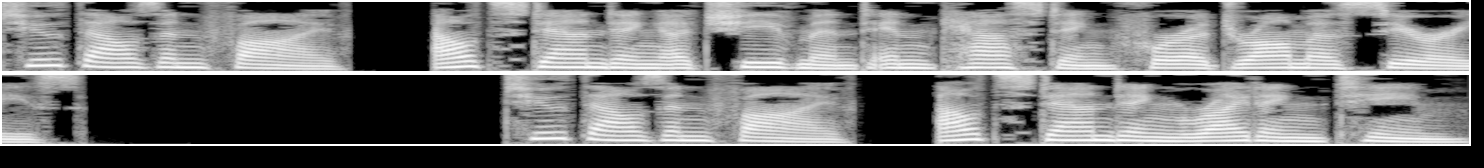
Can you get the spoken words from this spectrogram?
2005. Outstanding Achievement in Casting for a Drama Series 2005. Outstanding Writing Team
